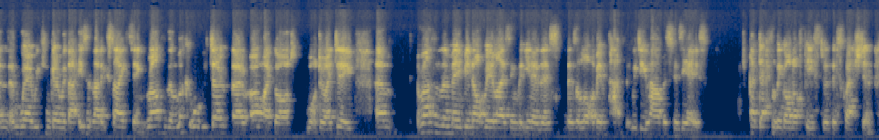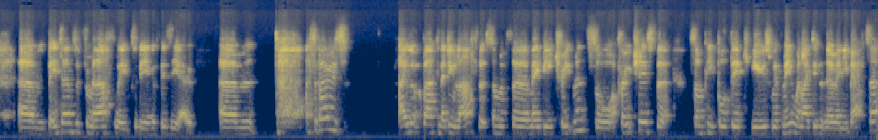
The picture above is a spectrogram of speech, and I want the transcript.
and, and where we can go with that. Isn't that exciting? Rather than look at what we don't know. Oh my God, what do I do? Um, rather than maybe not realizing that you know there's there's a lot of impact that we do have as physios. I've definitely gone off piste with this question. Um, but in terms of from an athlete to being a physio, um, I suppose I look back and I do laugh at some of the maybe treatments or approaches that some people did use with me when I didn't know any better.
